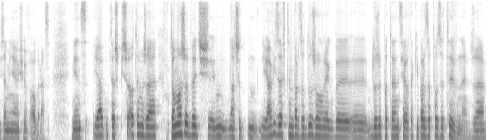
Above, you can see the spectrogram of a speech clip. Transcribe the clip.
zamieniają się w obraz. Więc ja też piszę o tym, że to może być, znaczy ja widzę w tym bardzo dużą jakby, y, duży potencjał taki bardzo pozytywny, że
